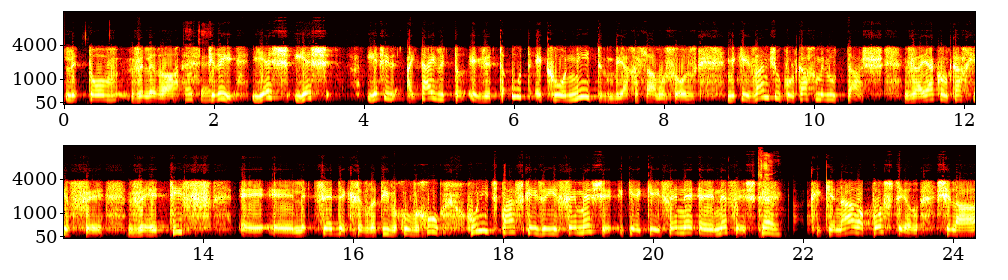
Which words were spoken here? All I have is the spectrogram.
לטוב ולרע. אוקיי. תראי, יש, יש, יש, הייתה איזו איזו טעות עקרונית ביחס לעמוס עוז, מכיוון שהוא כל כך מלוטש והיה כל כך יפה והטיף אה, אה, לצדק חברתי וכו' וכו', הוא נתפס כאיזה יפה משק, כ- כיפה נ, אה, נפש. כן. כנער הפוסטר של, ה,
